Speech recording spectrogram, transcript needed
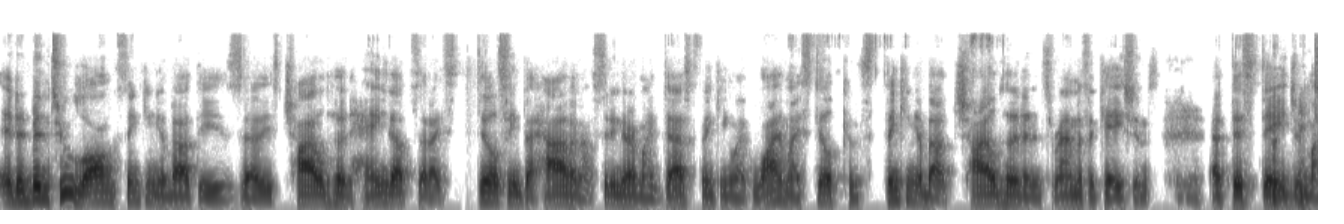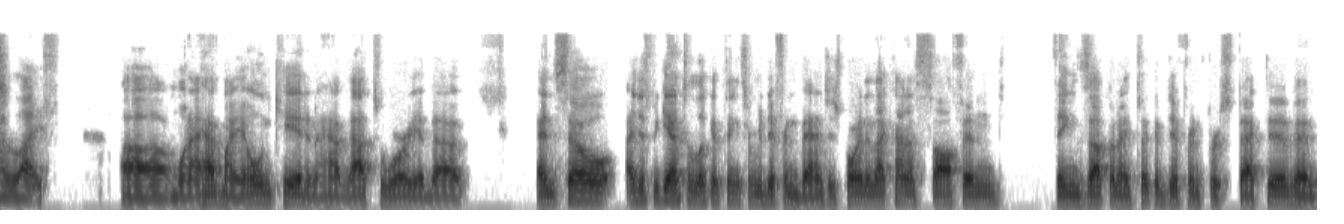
it had been too long thinking about these uh, these childhood hangups that I still seem to have, and I was sitting there at my desk thinking like, why am I still thinking about childhood and its ramifications at this stage in my life? Um, when I have my own kid and I have that to worry about, and so I just began to look at things from a different vantage point, and that kind of softened things up and I took a different perspective and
